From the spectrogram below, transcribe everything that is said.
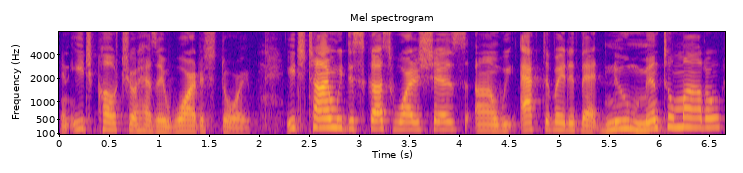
and each culture has a water story. Each time we discussed watersheds, uh, we activated that new mental model,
